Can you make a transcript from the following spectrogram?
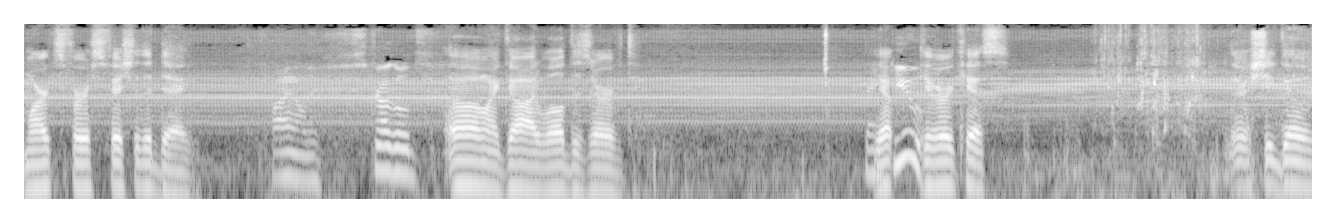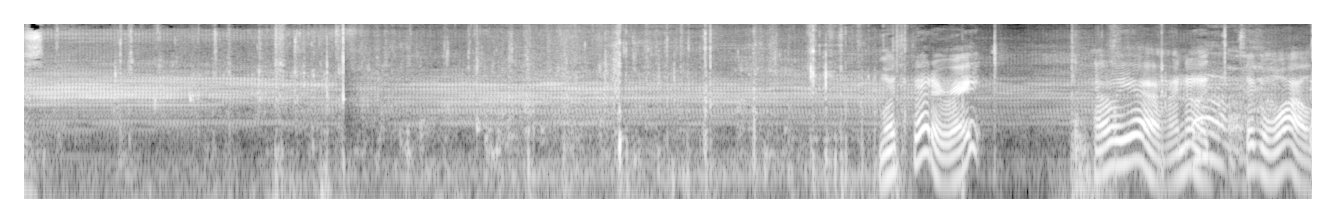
Marc's first fish of the day. Finally, struggled. Oh my God. Well deserved. Thank yep. you. Give her a kiss. There she goes. Much better, right? Hell yeah. I know. It oh. took a while.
